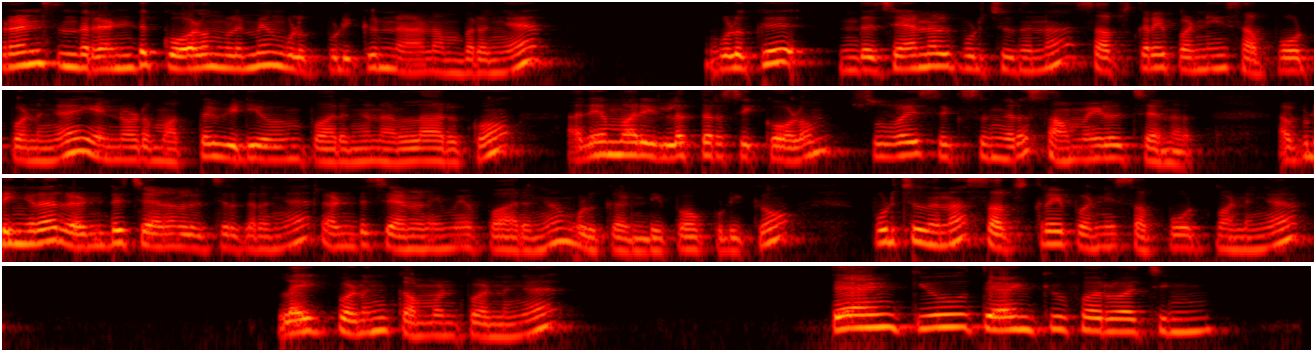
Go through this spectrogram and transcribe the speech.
ஃப்ரெண்ட்ஸ் இந்த ரெண்டு கோலங்களுமே உங்களுக்கு பிடிக்கும்னு நான் நம்புகிறேங்க உங்களுக்கு இந்த சேனல் பிடிச்சதுன்னா சப்ஸ்கிரைப் பண்ணி சப்போர்ட் பண்ணுங்கள் என்னோட மற்ற வீடியோவும் பாருங்கள் நல்லாயிருக்கும் அதே மாதிரி இல்லத்தரசி கோலம் சுவை சிக்ஸுங்கிற சமையல் சேனல் அப்படிங்கிற ரெண்டு சேனல் வச்சுருக்குறேங்க. ரெண்டு சேனலையுமே பாருங்கள் உங்களுக்கு கண்டிப்பாக பிடிக்கும். பிடிச்சதுன்னா சப்ஸ்கிரைப் பண்ணி சப்போர்ட் பண்ணுங்கள் லைக் பண்ணுங்கள் கமெண்ட் பண்ணுங்கள் தேங்க்யூ தேங்க்யூ ஃபார் வாட்சிங்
